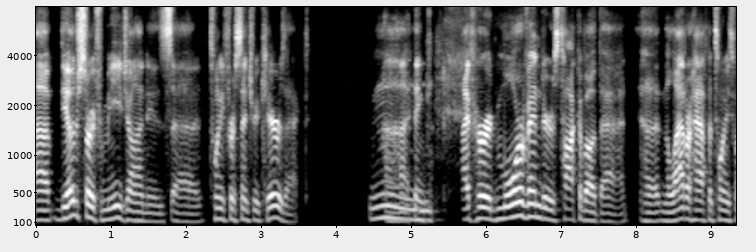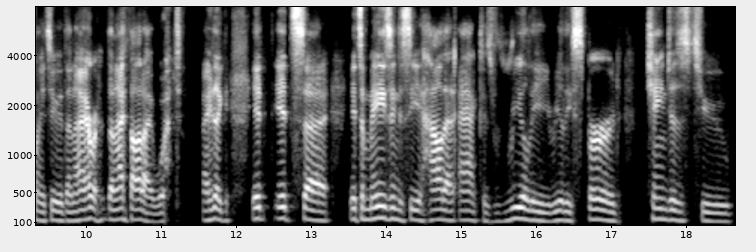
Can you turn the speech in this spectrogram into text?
Uh, the other story for me, John, is uh, 21st Century Cares Act. Mm. Uh, I think mm. I've heard more vendors talk about that uh, in the latter half of 2022 than I ever than I thought I would. Right, like it it's uh, it's amazing to see how that act has really really spurred changes to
